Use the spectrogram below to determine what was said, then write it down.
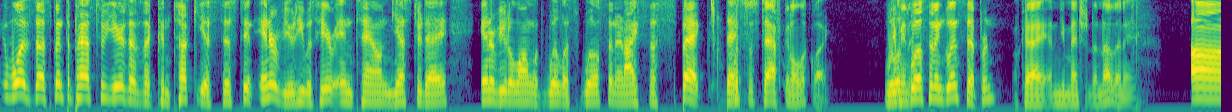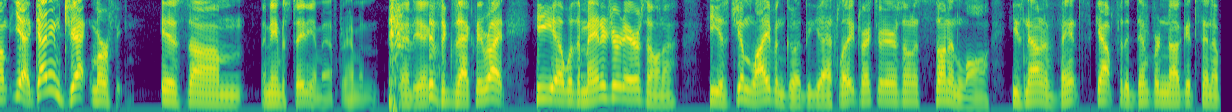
it was uh, spent the past two years as a Kentucky assistant, interviewed. He was here in town yesterday, interviewed along with Willis Wilson, and I suspect that What's the staff going to look like? Willis mean- Wilson and Glynn Cyprien. Okay, and you mentioned another name. Um, yeah, a guy named Jack Murphy is um They named a stadium after him in San Diego. That's exactly right. He uh, was a manager at Arizona. He is Jim Livengood, the athletic director at Arizona's son-in-law. He's now an advanced scout for the Denver Nuggets and a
